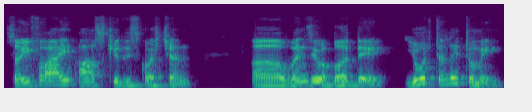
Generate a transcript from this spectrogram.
So if I ask you this question, uh, when's your birthday? You would tell it to me.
